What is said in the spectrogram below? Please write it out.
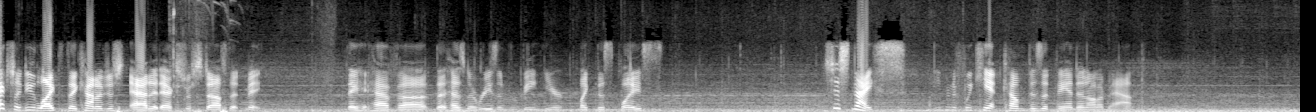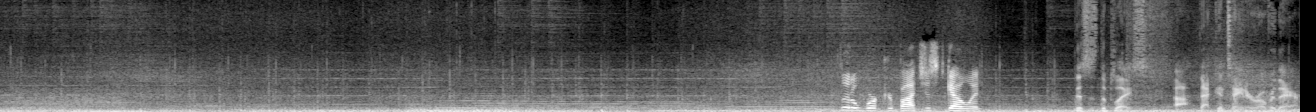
Actually do like that they kind of just added extra stuff that may they have uh, that has no reason for being here, like this place. It's just nice, even if we can't come visit Vandin on a map. Little worker bot just going. This is the place. Ah, that container over there.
